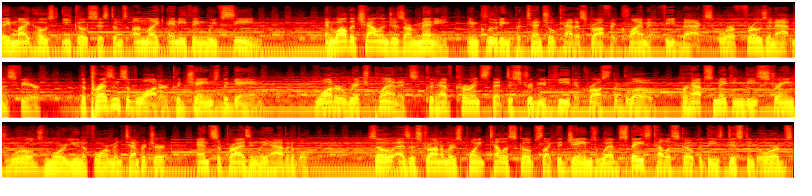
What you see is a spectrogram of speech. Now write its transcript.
they might host ecosystems unlike anything we've seen. And while the challenges are many, including potential catastrophic climate feedbacks or a frozen atmosphere, the presence of water could change the game. Water-rich planets could have currents that distribute heat across the globe, perhaps making these strange worlds more uniform in temperature and surprisingly habitable. So, as astronomers point telescopes like the James Webb Space Telescope at these distant orbs,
